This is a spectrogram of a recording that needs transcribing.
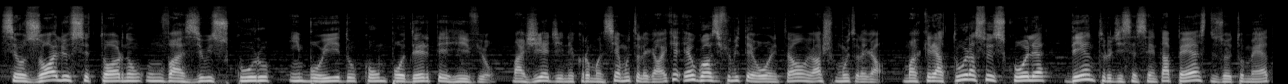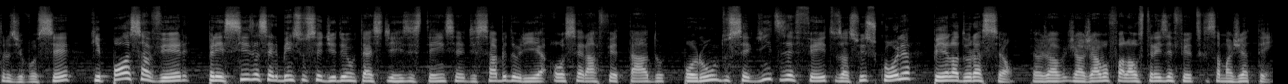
seus olhos se tornam um vazio escuro imbuído com um poder terrível. Magia de necromancia é muito legal. É que eu gosto de filme terror, então eu acho muito legal. Uma criatura à sua escolha dentro de 60 pés, 18 metros de você, que possa ver, precisa ser bem sucedido em um teste de resistência de sabedoria ou será afetado por um dos seguintes efeitos à sua escolha pela duração. Então já, já já vou falar os três efeitos que essa magia tem.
